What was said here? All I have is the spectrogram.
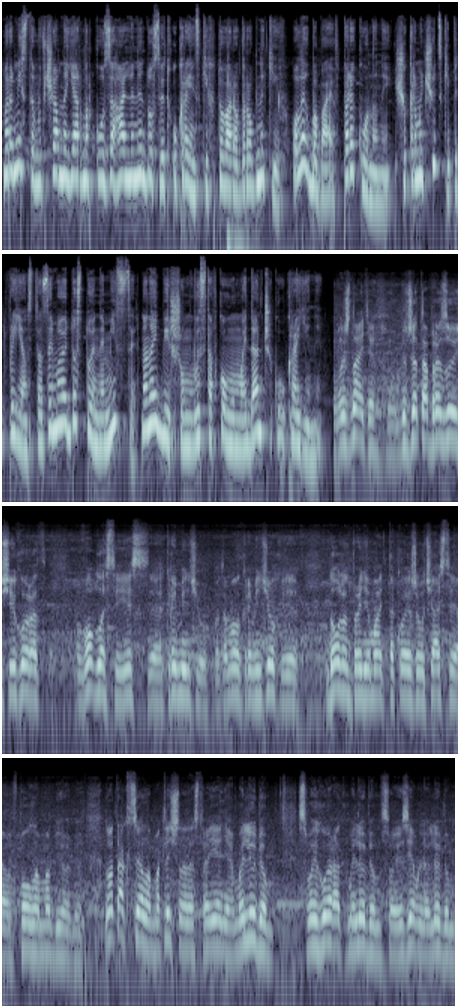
Мер міста вивчав на ярмарку узагальнений досвід українських товаровиробників. Олег Бабаєв переконаний, що кременчуцькі підприємства займають достойне місце на найбільшому виставковому майданчику України. Вы же знаете, бюджетообразующий город в области есть э, Кременчуг, потому Кременчуг и должен принимать такое же участие в полном объеме. Ну а так в целом отличное настроение. Мы любим свой город, мы любим свою землю, любим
